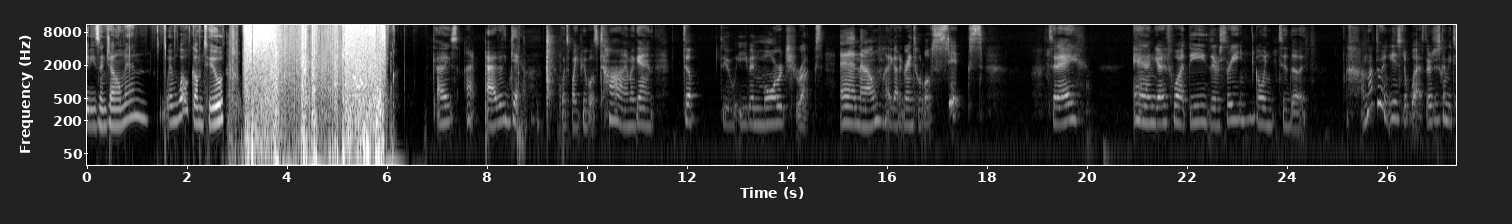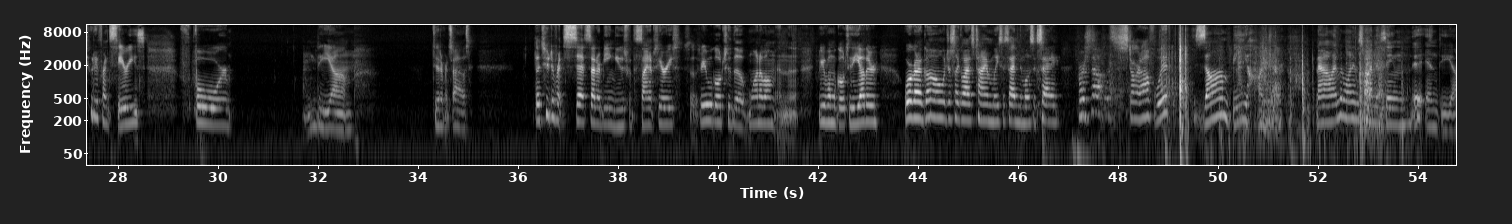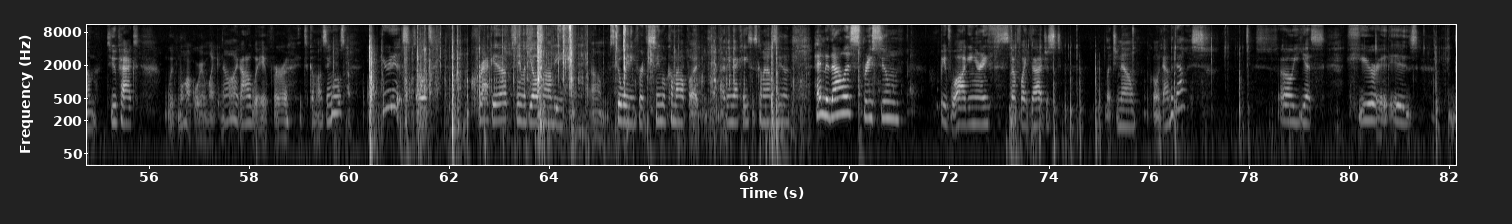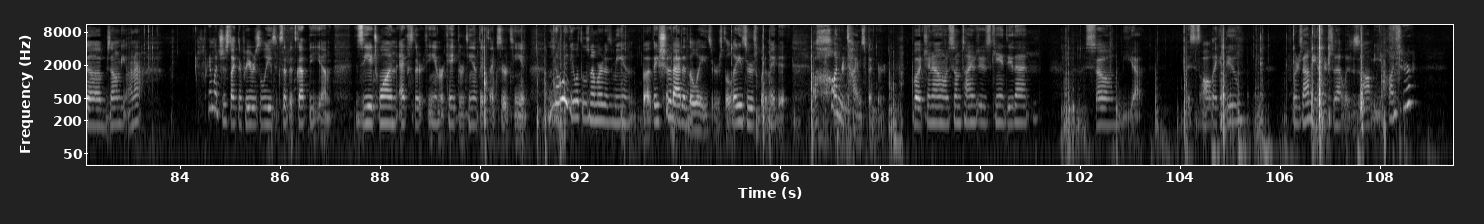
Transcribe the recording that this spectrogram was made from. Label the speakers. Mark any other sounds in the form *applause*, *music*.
Speaker 1: Ladies and gentlemen, and welcome to. Guys, I'm at it again. What's White People's time again to do even more trucks. And now I got a grand total of six today. And guess what? These there's three going to the. I'm not doing east to west. There's just gonna be two different series for the um two different styles. The two different sets that are being used for the sign up series. So three will go to the one of them, and the three of them will go to the other. We're gonna go just like last time. We decided the most exciting. First up, let's start off with Zombie Hunter. Now I've been wanting this one. I've been seeing it in the um, two packs with Mohawk Warrior. I'm like, no, I gotta wait for it to come on singles. Here it is. So let's crack it up. Same with Yellow Zombie. Um, still waiting for it to single come out, but I think that case is coming out soon. Heading to Dallas pretty soon. Be vlogging or any stuff like that. Just let you know. I'm going down to Dallas. So yes, here it is. The Zombie Hunter pretty much just like the previous release, except it's got the um, ZH1, X13, or K13, I think it's X13. No idea what those numbers mean, but they should have added the lasers. The lasers would have made it a hundred times better. But, you know, sometimes you just can't do that. So, yeah. This is all I can do for Zombie Hunter. So that was Zombie Hunter.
